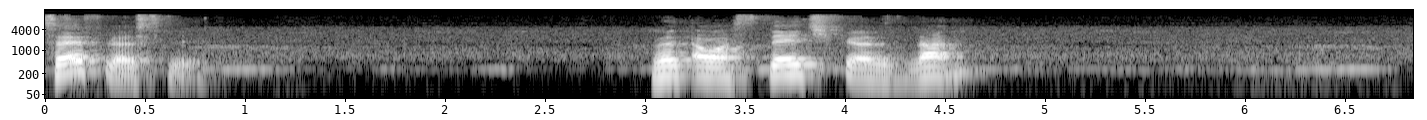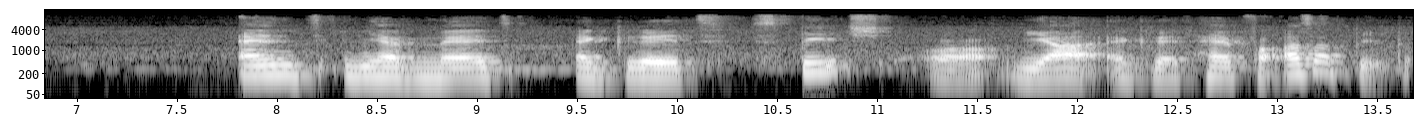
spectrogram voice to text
selflessly. When our stage fear is done. And we have made a great speech or we are a great help for other people.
